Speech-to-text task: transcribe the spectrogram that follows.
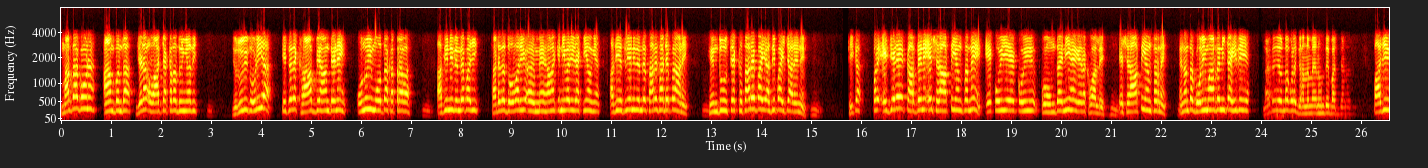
ਮਰਦਾ ਕੌਣ ਹੈ? ਆਮ ਬੰਦਾ ਜਿਹੜਾ ਆਵਾਜ਼ ਚੱਕਦਾ ਦੁਨੀਆ ਦੀ। ਜ਼ਰੂਰੀ ਥੋੜੀ ਆ ਕਿਸੇ ਦੇ ਖਿਲਾਫ ਬਿਆਨ ਦੇਣੇ ਉਹਨੂੰ ਹੀ ਮੌਤ ਦਾ ਖਤਰਾ ਵਾ। ਅਸੀਂ ਨਹੀਂ ਦਿੰਦੇ ਭਾਜੀ। ਸਾਡੇ ਤਾਂ ਦੋ ਵਾਰੀ ਅਹ, ਮੈਂ ਹਾਂ ਕਿੰਨੀ ਵਾਰੀ ਰੈਕੀਆਂ ਹੋਈਆਂ ਅਸੀਂ ਇਸ ਲਈ ਨਹੀਂ ਦਿੰਦੇ ਸਾਰੇ ਸਾਡੇ ਭਰਾ ਨੇ। ਹਿੰਦੂ ਸਿੱਖ ਸਾਰੇ ਭਾਈ ਅਸੀਂ ਭਾਈਚਾਰੇ ਨੇ। ਠੀਕ ਆ? ਪਰ ਇਹ ਜਿਹੜੇ ਕਰਦੇ ਨੇ ਇਹ ਸ਼ਰਾਰਤੀ ਅੰਸਰ ਨੇ। ਇਹ ਕੋਈ ਇਹ ਕੋਈ ਕੌਮ ਦਾ ਨਹੀਂ ਹੈਗੇ ਰਖਵਾਲੇ। ਇਹ ਸ਼ਰਾਰਤੀ ਅੰਸਰ ਨੇ। ਇਹਨਾਂ ਨੂੰ ਤਾਂ ਗੋਲੀ ਮਾਰ ਦੇਣੀ ਚਾਹੀਦੀ ਹੈ। ਲੱਗਦਾ ਜੇ ਉਹਨਾਂ ਕੋਲੇ ਗਨਮੈਨ ਹੁੰਦੇ ਬਚ ਜਾਣਾ। ਸੀ ਪਾਜੀ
